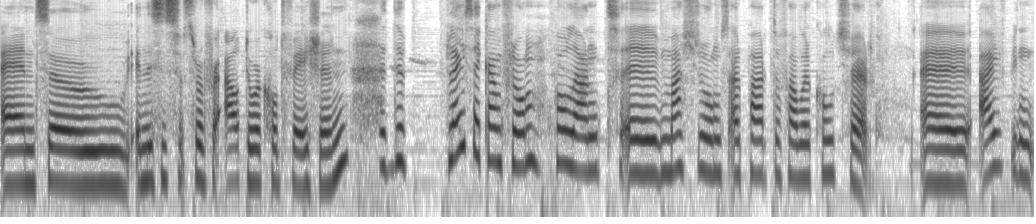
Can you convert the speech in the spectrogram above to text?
and so, and this is sort of for outdoor cultivation. The place I come from, Poland, uh, mushrooms are part of our culture. Uh, I've been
